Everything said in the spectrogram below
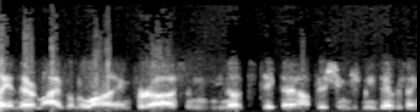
laying their lives on the line for us, and you know to take them out fishing just means everything.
